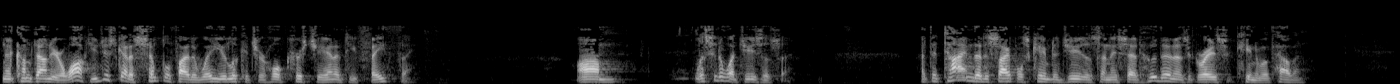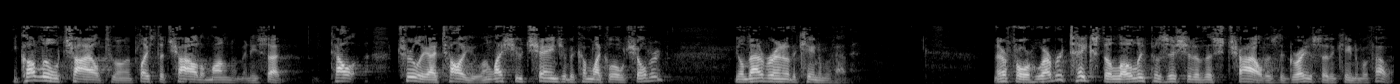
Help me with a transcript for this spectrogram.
when it comes down to your walk, you just got to simplify the way you look at your whole Christianity faith thing. Um, listen to what Jesus said. At the time, the disciples came to Jesus and they said, Who then is the greatest kingdom of heaven? He called a little child to him and placed the child among them, and he said, tell, Truly, I tell you, unless you change and become like little children, you'll never enter the kingdom of heaven. Therefore, whoever takes the lowly position of this child is the greatest in the kingdom of heaven.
